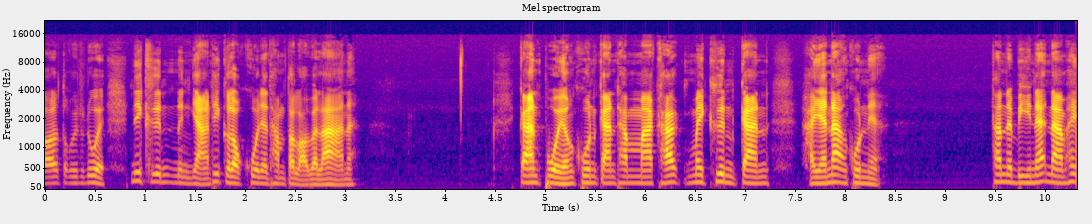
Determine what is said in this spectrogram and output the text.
ลอฮ์ยกโทษให้ด้วย นี่คือหนึ่งอย่างที่เราควรจะทำตลอดเวลานะการป่วยของคุณการทำมาค้าไม่ขึ้นการหายนะของคุณเนี่ยท่านนบีแนะนำให้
